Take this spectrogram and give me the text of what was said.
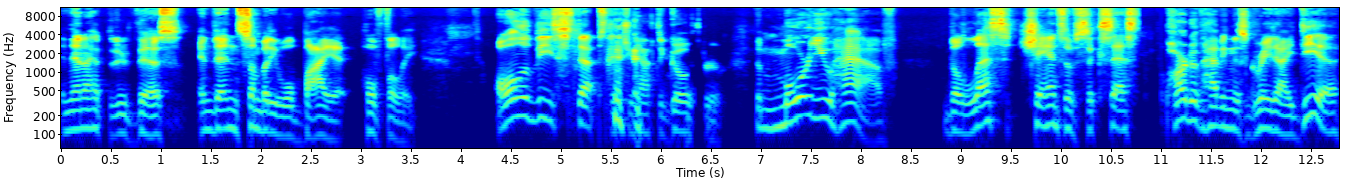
and then I have to do this, and then somebody will buy it, hopefully. All of these steps that you have to go through, the more you have, the less chance of success. Part of having this great idea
